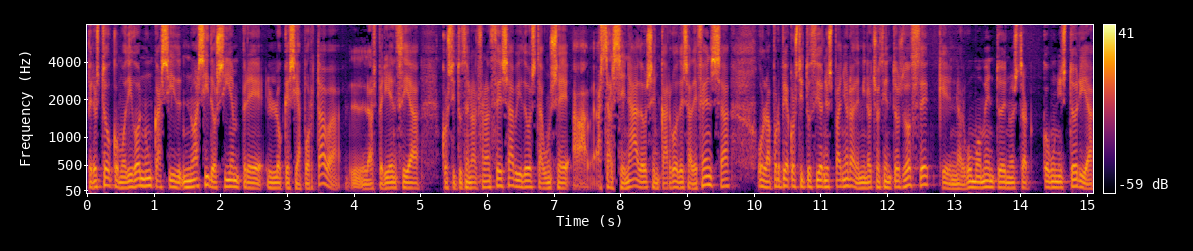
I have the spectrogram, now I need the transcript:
Pero esto, como digo, nunca ha sido, no ha sido siempre lo que se aportaba. La experiencia constitucional francesa ha habido hasta, un, hasta el Senado se encargó de esa defensa, o la propia Constitución española de 1812, que en algún momento de nuestra común historia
